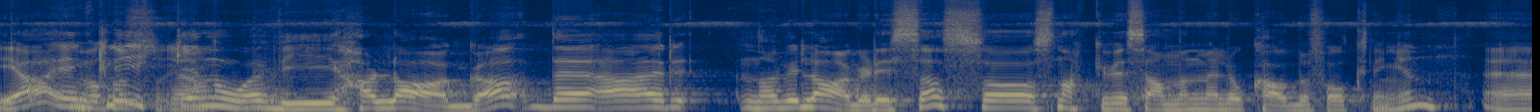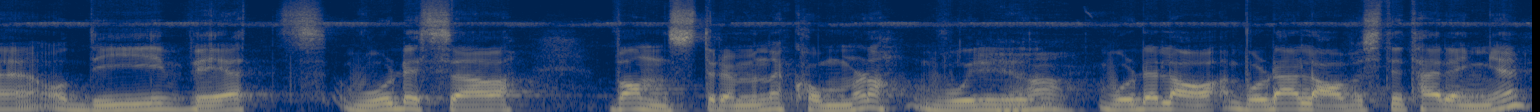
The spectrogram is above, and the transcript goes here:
Ja, egentlig ikke noe vi har laga. Når vi lager disse, så snakker vi sammen med lokalbefolkningen. eh, Og de vet hvor disse vannstrømmene kommer, da. Hvor, Ja. hvor, det, hvor det er lavest i terrenget.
